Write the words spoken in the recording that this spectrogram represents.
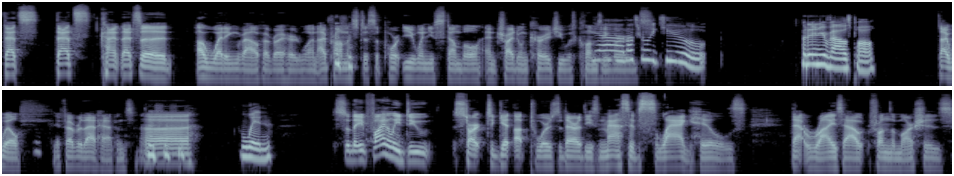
That's that's kind that's a a wedding vow if ever I heard one. I promise to support you when you stumble and try to encourage you with clumsy yeah, words. that's really cute. Put it in your vows, Paul. I will if ever that happens. Uh Win. so they finally do start to get up towards there are these massive slag hills that rise out from the marshes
